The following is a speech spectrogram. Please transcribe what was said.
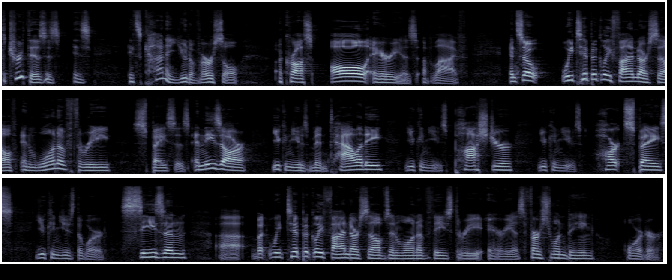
the truth is, is is it's kind of universal across all areas of life. And so we typically find ourselves in one of three spaces. And these are you can use mentality, you can use posture, you can use heart space, you can use the word season. Uh, but we typically find ourselves in one of these three areas. First one being order.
